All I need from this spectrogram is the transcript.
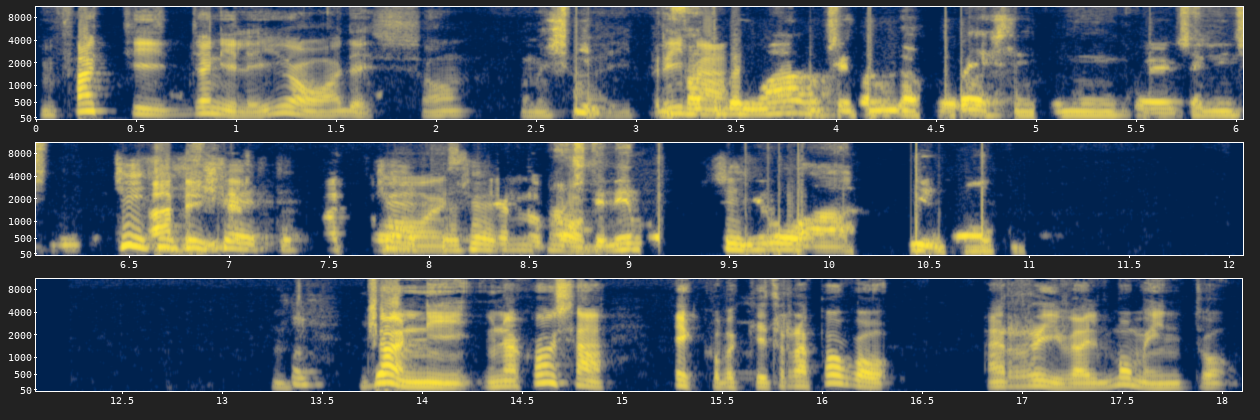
Infatti Daniele, io adesso come sì, sai, prima non c'è nulla con wrestling comunque, c'è l'incidente. Sì, sì, Vabbè, sì, certo. fatto certo, certo. No, tenevo, Sì. tenevo a dirlo. Johnny, una cosa, ecco perché tra poco arriva il momento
